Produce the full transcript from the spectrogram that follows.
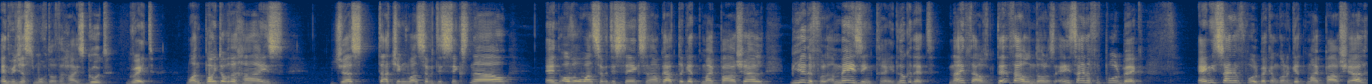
And we just moved over the highs. Good, great. One point over the highs, just touching 176 now and over 176 and I've got to get my partial. Beautiful, amazing trade. Look at that, 9,000, $10,000. Any sign of a pullback, any sign of pullback, I'm going to get my partial.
